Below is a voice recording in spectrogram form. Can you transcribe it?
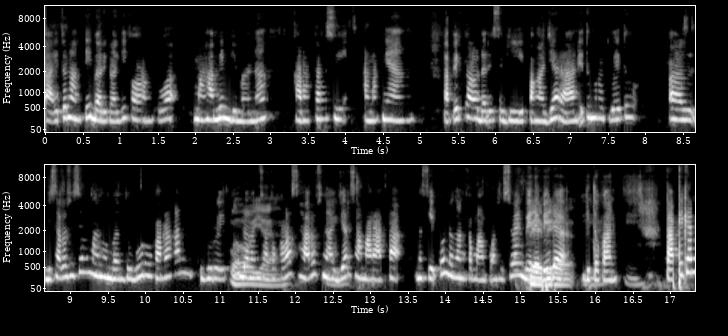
ah, itu nanti balik lagi ke orang tua mahamin gimana karakter si anaknya. Tapi kalau dari segi pengajaran itu menurut gue itu eh, di satu sisi lumayan membantu guru karena kan guru itu Oh, dalam iya. satu kelas harus ngajar sama rata meskipun dengan kemampuan siswa yang beda-beda gitu Hmm. kan. Hmm. Tapi kan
